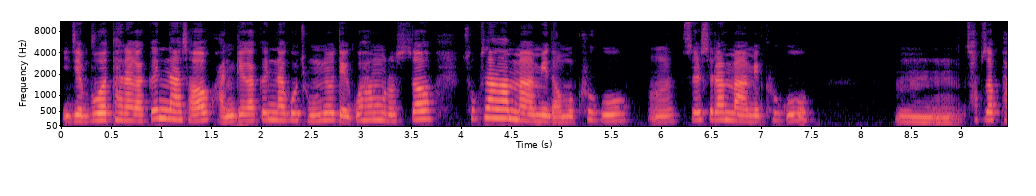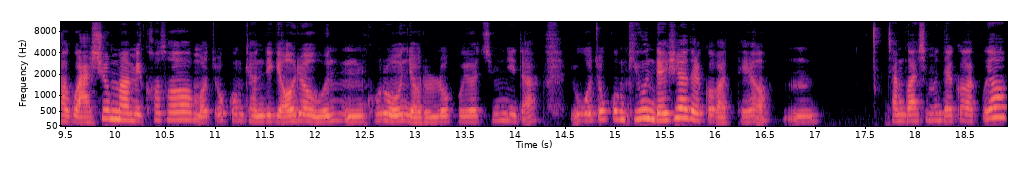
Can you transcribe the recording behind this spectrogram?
이제 무엇 하나가 끝나서 관계가 끝나고 종료되고 함으로써 속상한 마음이 너무 크고 어, 쓸쓸한 마음이 크고 음, 섭섭하고 아쉬운 마음이 커서 뭐 조금 견디기 어려운 음, 그런 열흘로 보여집니다. 요거 조금 기운 내셔야 될 것 같아요. 음, 참고하시면 될 것 같고요.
